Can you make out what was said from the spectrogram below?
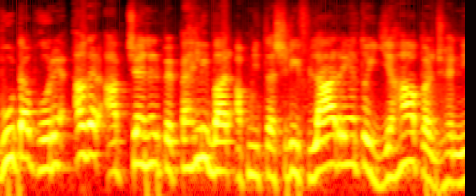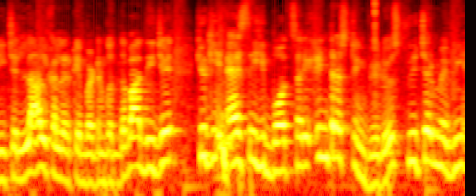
बूट अप हो रहे हैं अगर आप चैनल पे पहली बार अपनी तशरीफ़ ला रहे हैं तो यहाँ पर जो है नीचे लाल कलर के बटन को दबा दीजिए क्योंकि ऐसे ही बहुत सारी इंटरेस्टिंग वीडियोस फ्यूचर में भी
